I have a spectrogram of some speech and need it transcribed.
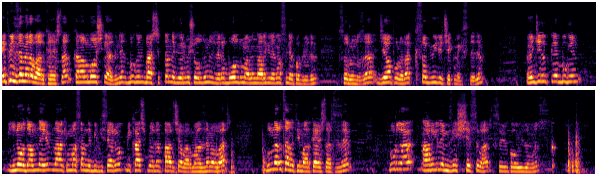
Hepinize merhaba arkadaşlar. Kanalıma hoş geldiniz. Bugün başlıktan da görmüş olduğunuz üzere bol dumanlı nargile nasıl yapabilirim sorunuza cevap olarak kısa bir video çekmek istedim. Öncelikle bugün yine odamdayım. Lakin masamda bilgisayar yok. Birkaç böyle parça var, malzeme var. Bunları tanıtayım arkadaşlar size. Burada nargilemizin şişesi var. Suyu koyduğumuz.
